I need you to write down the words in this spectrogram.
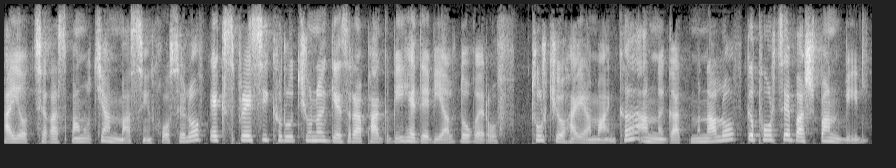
հայոց ցեղասպանության մասին խոսելով, էքսպրեսի քրությունը գեզրափակվի հետեւյալ դողերով։ Թուրքիո հայամանքը աննկատ մնալով կփորձե պաշտպանվել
